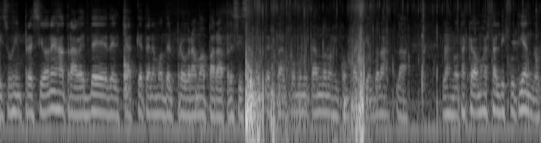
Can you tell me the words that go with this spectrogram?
y sus impresiones a través de- del chat que tenemos del programa para precisamente estar comunicándonos y compartiendo las, las- las notas que vamos a estar discutiendo.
